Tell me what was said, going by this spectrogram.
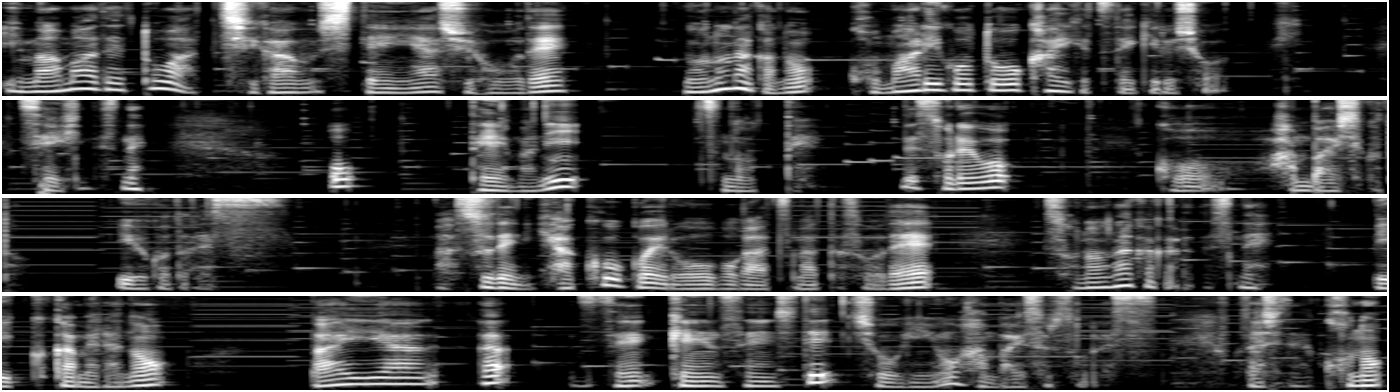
今までとは違う視点や手法で世の中の困りごとを解決できる商品製品ですねをテーマに募ってでそれをこう販売していくということです。すでに100を超える応募が集まったそうでその中からですねビッグカメラのバイヤーが厳選して商品を販売するそうです。私ねこの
